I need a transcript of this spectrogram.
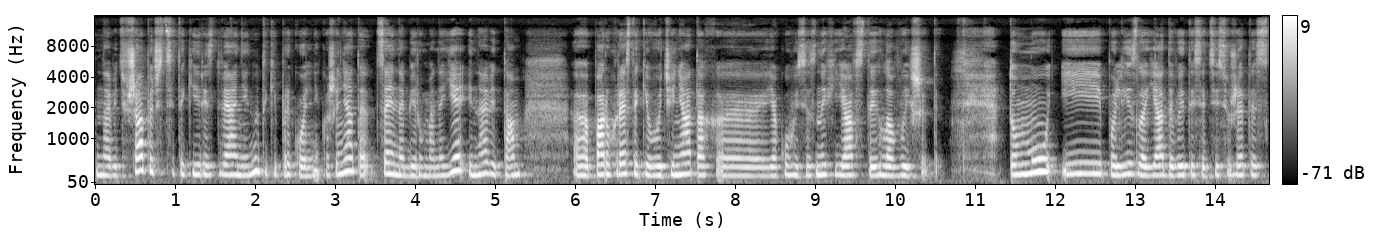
навіть в шапочці такі різдвяні, ну такі прикольні кошенята. Цей набір у мене є, і навіть там е, пару хрестиків в оченятах е, якогось із них я встигла вишити. Тому і полізла я дивитися ці сюжети з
